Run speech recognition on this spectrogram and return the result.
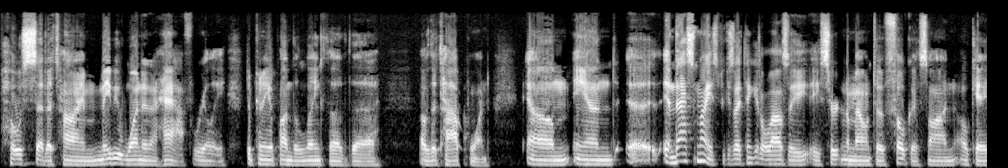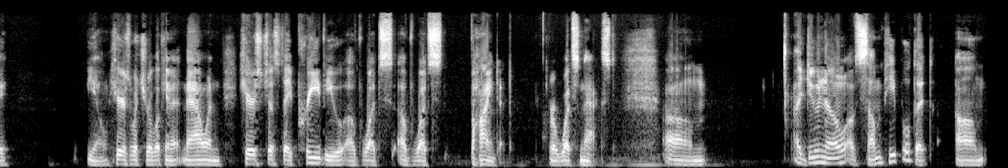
posts at a time maybe one and a half really depending upon the length of the of the top one um, and uh, and that's nice because I think it allows a, a certain amount of focus on okay, you know, here's what you're looking at now, and here's just a preview of what's of what's behind it or what's next. Um, I do know of some people that um,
